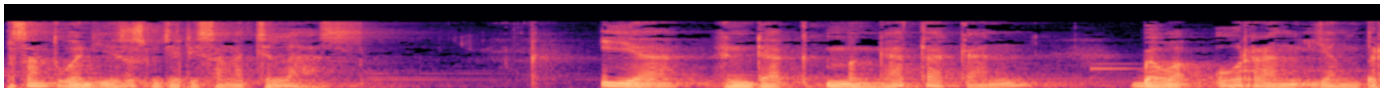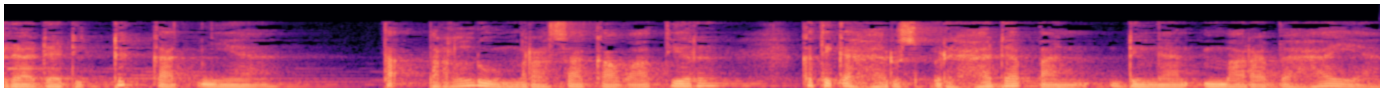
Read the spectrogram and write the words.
pesan Tuhan Yesus menjadi sangat jelas. Ia hendak mengatakan bahwa orang yang berada di dekatnya tak perlu merasa khawatir ketika harus berhadapan dengan mara bahaya.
